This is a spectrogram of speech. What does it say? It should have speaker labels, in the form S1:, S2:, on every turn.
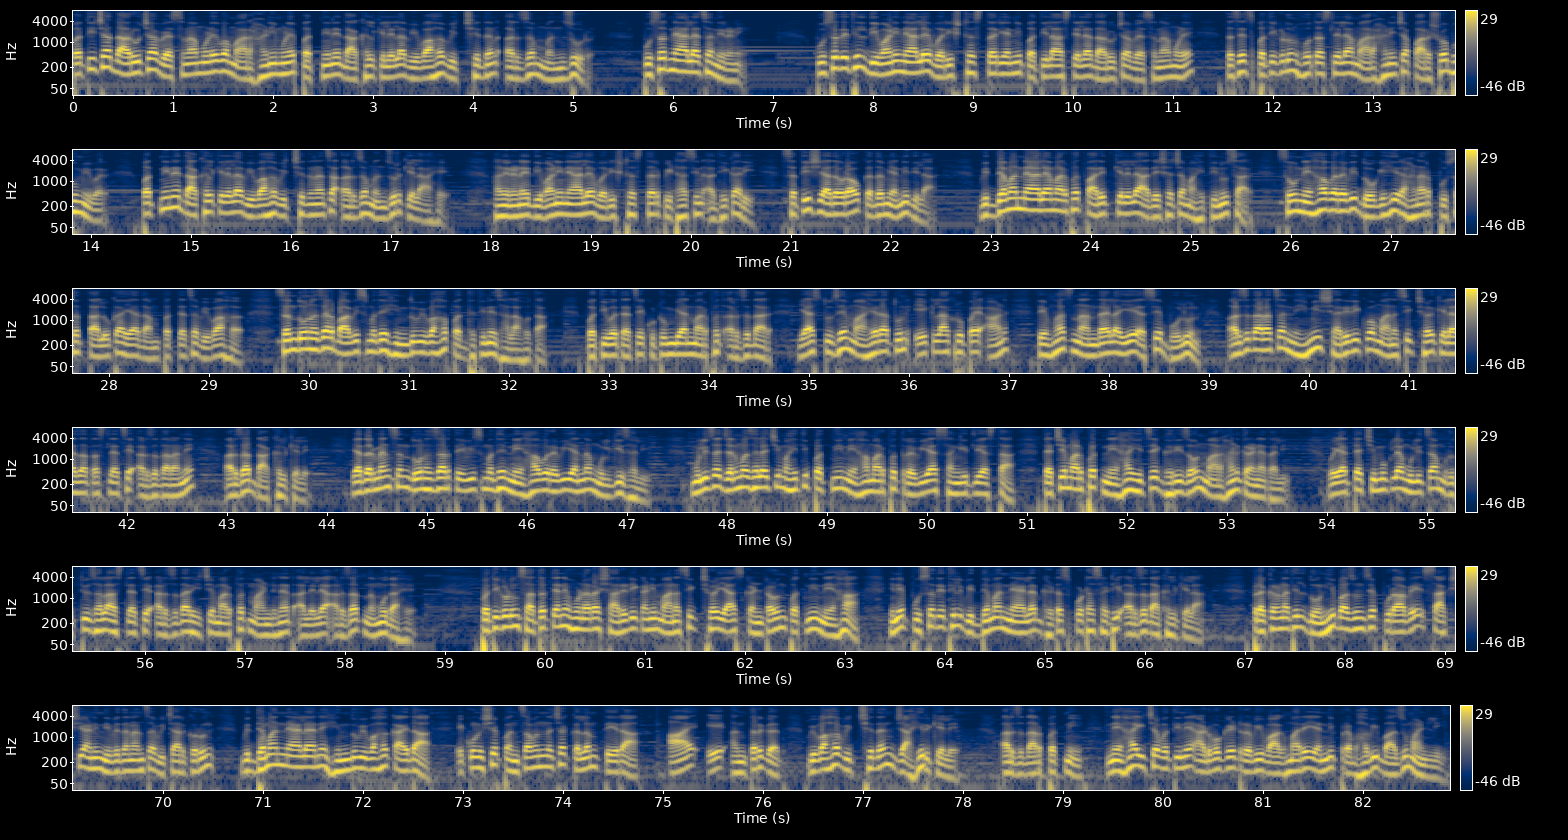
S1: पतीच्या दारूच्या व्यसनामुळे व मारहाणीमुळे पत्नीने दाखल केलेला विवाह विच्छेदन अर्ज मंजूर पुसद न्यायालयाचा निर्णय. पुसद येथील दिवाणी न्यायालय वरिष्ठ स्तर यांनी पतीला असलेल्या दारूच्या व्यसनामुळे तसेच पतीकडून होत असलेल्या मारहाणीच्या पार्श्वभूमीवर पत्नीने दाखल केलेला विवाह विच्छेदनाचा अर्ज मंजूर केला आहे. हा निर्णय दिवाणी न्यायालय वरिष्ठ स्तर पीठासीन अधिकारी सतीश यादवराव कदम यांनी दिला. विद्यमान न्यायालयामार्फत पारित केलेल्या आदेशाच्या माहितीनुसार सौ नेहा रवी दोघेही राहणार पुसद तालुका या दाम्पत्याचा विवाह. सन दोन हजार बावीसमध्ये हिंदू विवाह पद्धतीने झाला होता. पती व त्याचे कुटुंबियांमार्फत अर्जदार यास तुझे माहेरातून एक लाख रुपये आण तेव्हाच नांदायला ये असे बोलून अर्जदाराचा नेहमीच शारीरिक व मानसिक छळ केला जात असल्याचे अर्जदाराने अर्जात दाखल केले. या दरम्यान सन दोन हजार तेवीसमध्ये नेहा व रवी यांना मुलगी झाली. मुलीचा जन्म झाल्याची माहिती पत्नी नेहामार्फत रवी यास सांगितली असता त्याचे मार्फत नेहा हिचे घरी जाऊन मारहाण करण्यात आली. व यात त्या चिमुकल्या मुलीचा मृत्यू झाला असल्याचे अर्जदार हिचेमार्फत मांडण्यात आलेल्या अर्जात नमूद आहे. पतीकडून सातत्याने होणारा शारीरिक आणि मानसिक छळ यास कंटाळून पत्नी नेहा हिने पुसद येथील विद्यमान न्यायालयात घटस्फोटासाठी अर्ज दाखल केला. प्रकरणातील दोन्ही बाजूंचे पुरावे साक्षी आणि निवेदनांचा विचार करून विद्यमान न्यायालयाने हिंदू विवाह कायदा एकोणीसशे पंचावन्नच्या कलम तेरा आय ए अंतर्गत विवाह विच्छेदन जाहीर केले. अर्जदार पत्नी नेहा हिच्या वतीने ॲडव्होकेट रवी वाघमारे यांनी प्रभावी बाजू मांडली.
